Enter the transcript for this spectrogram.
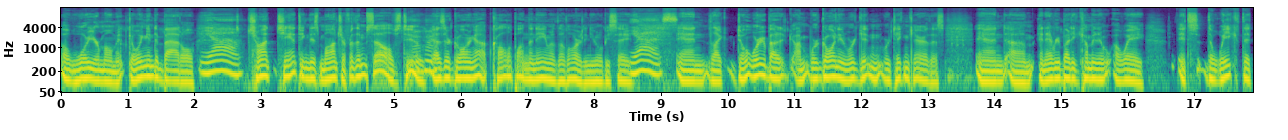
a warrior moment going into battle, Yeah. chant, chanting this mantra for themselves too Mm-hmm. as they're going up. Call upon the name of the Lord, and you will be saved. Yes. and like don't worry about it I'm, we're going in we're getting we're taking care of this and um and everybody coming away it's the wake that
